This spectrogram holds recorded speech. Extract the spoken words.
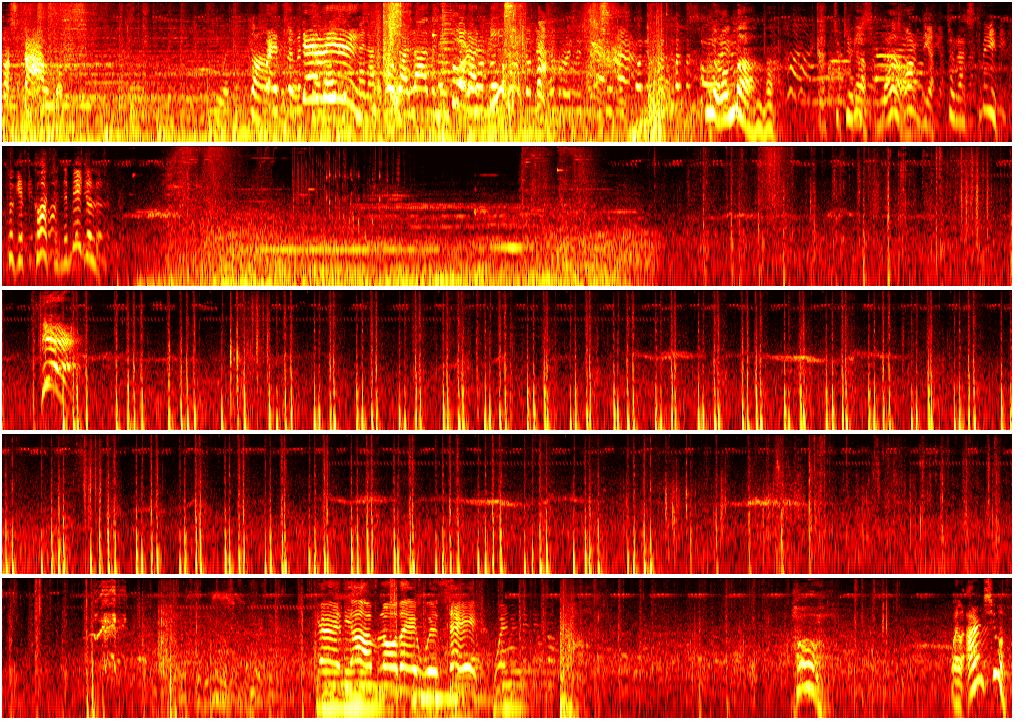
bastardos! ¡Pensen en No, Mama! Got to get up now! Cordia, trust me, to get caught in the middle!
